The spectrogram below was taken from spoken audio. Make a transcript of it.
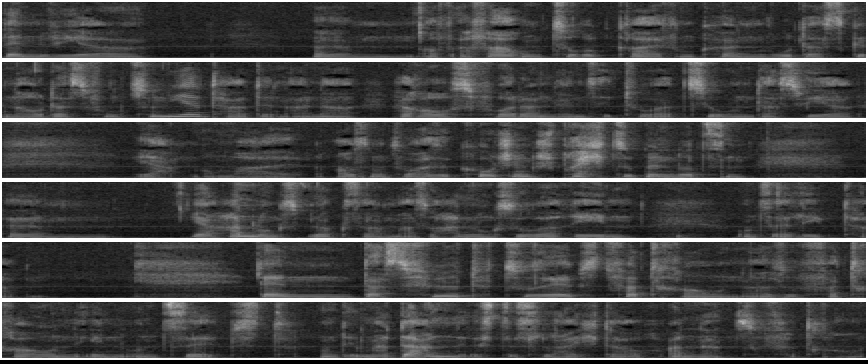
wenn wir ähm, auf Erfahrung zurückgreifen können, wo das genau das funktioniert hat in einer herausfordernden Situation, dass wir, ja, um mal ausnahmsweise Coaching-Sprech zu benutzen, ähm, ja, handlungswirksam, also handlungssouverän uns erlebt haben. Denn das führt zu Selbstvertrauen, also Vertrauen in uns selbst. Und immer dann ist es leichter, auch anderen zu vertrauen.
